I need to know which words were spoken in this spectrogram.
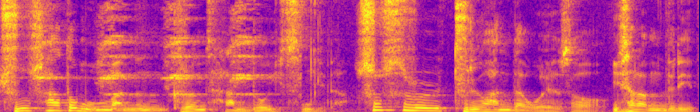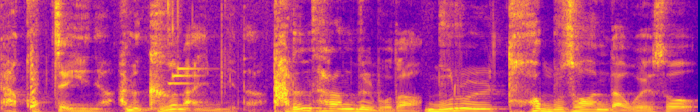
주사도 못 맞는 그런 사람도 있습니다. 수술을 두려워한다고 해서 이 사람들이 다 겁쟁이냐 하면 그건 아닙니다. 다른 사람들보다 물을 더 무서워한다고 해서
